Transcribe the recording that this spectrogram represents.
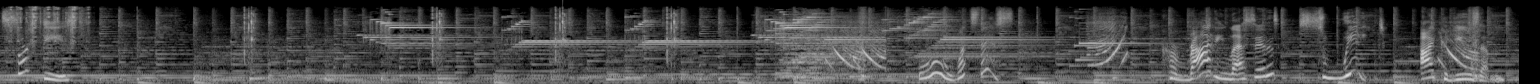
Let's sort these. Ooh, what's this? Karate lessons? Sweet! I could use them.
